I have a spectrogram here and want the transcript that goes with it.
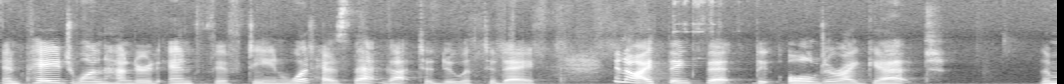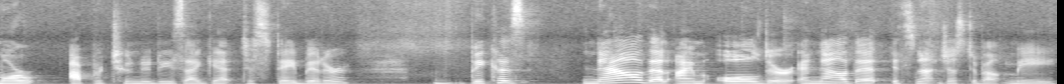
and page 115. What has that got to do with today? You know, I think that the older I get, the more opportunities I get to stay bitter because now that I'm older and now that it's not just about me,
